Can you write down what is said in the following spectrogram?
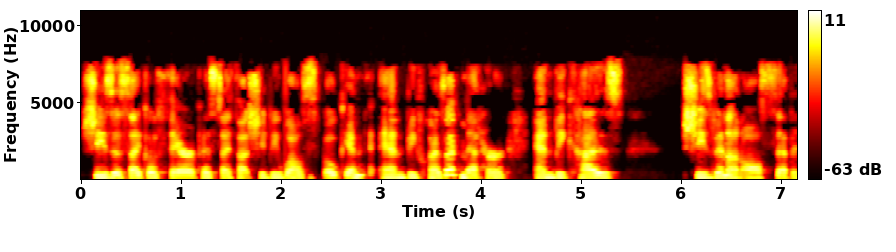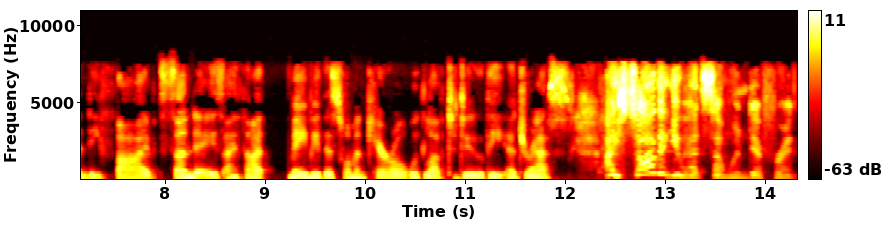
she's a psychotherapist, I thought she'd be well spoken. And because I've met her and because she's been on all 75 Sundays, I thought maybe this woman, Carol, would love to do the address. I saw that you had someone different.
